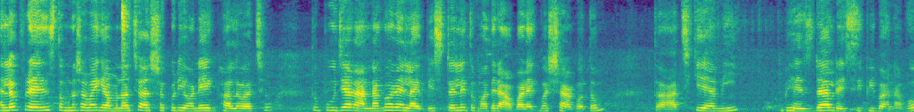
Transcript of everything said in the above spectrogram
হ্যালো ফ্রেন্ডস তোমরা সবাই কেমন আছো? আশা করি অনেক ভালো আছো। তো পূজা রান্নাঘরে লাইফ স্টাইলে তোমাদের আবার একবার স্বাগতম। তো আজকে আমি ভেজ ডাল রেসিপি বানাবো।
